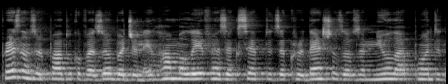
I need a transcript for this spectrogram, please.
President of the Republic of Azerbaijan Ilham Aliyev has accepted the credentials of the newly appointed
